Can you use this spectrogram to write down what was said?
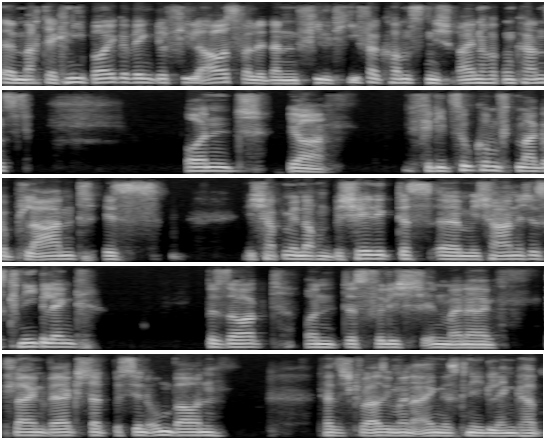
äh, macht der Kniebeugewinkel viel aus, weil du dann viel tiefer kommst, nicht reinhocken kannst. Und ja, für die Zukunft mal geplant ist, ich habe mir noch ein beschädigtes äh, mechanisches Kniegelenk besorgt und das will ich in meiner kleinen Werkstatt bisschen umbauen, dass ich quasi mein eigenes Kniegelenk habe.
